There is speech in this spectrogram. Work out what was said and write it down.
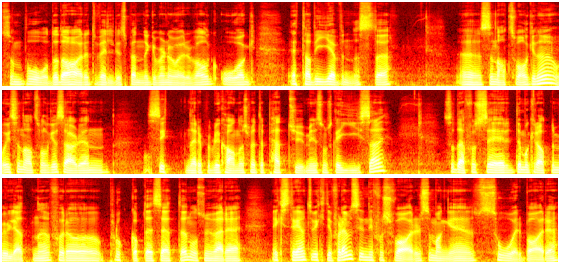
som både da har et veldig spennende guvernørvalg og et av de jevneste eh, senatsvalgene. Og i senatsvalget så er det en sittende republikaner som heter Pat Toomey, som skal gi seg. Så derfor ser demokratene mulighetene for å plukke opp det setet, noe som vil være ekstremt viktig for dem, siden de forsvarer så mange sårbare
